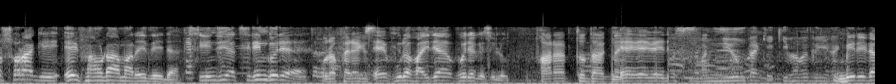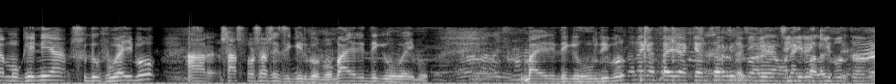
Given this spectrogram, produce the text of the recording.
বছর আগে এই ফাউটা আমার এই দেইটা সিএনজি অ্যাক্সিডেন্ট করে। পুরো ফেরে গেছে। এই পুরা ফাইরা ফইরা গেছিল। ফারার তো দাগ নাই। এই- এই- মানে নিয়মটা কি? কীভাবে বিড়িটা মুখে নিয়ে শুধু ফুয়াইবো আর শ্বাস প্রশ্বাসে জিকির করব। বাইরের দিকে হুয়াইবো। বাইরের দিকে হু দিব। জিগিরে কি বলতে হবে?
